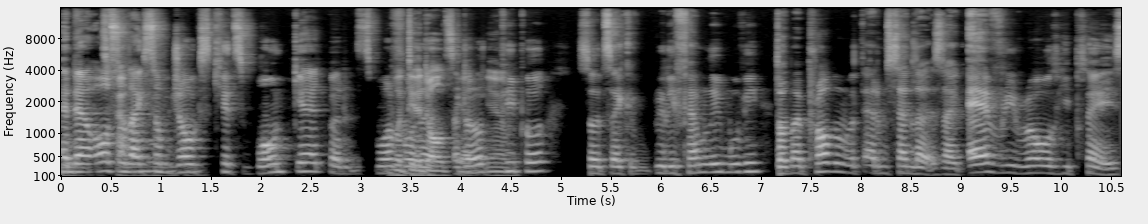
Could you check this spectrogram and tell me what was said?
and there are also like some movie. jokes kids won't get, but it's more But for the adults get, adult yeah. people. So it's like a really family movie. But my problem with Adam Sandler is like every role he plays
